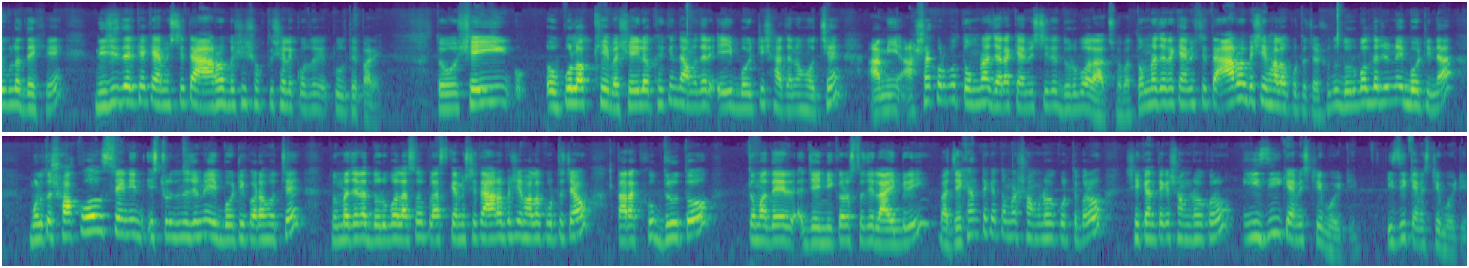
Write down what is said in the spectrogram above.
ভিডিওগুলো দেখে নিজেদেরকে কেমিস্ট্রিতে আরও বেশি শক্তিশালী করে তুলতে পারে। তো সেই উপলক্ষে বা সেই লক্ষ্যে কিন্তু আমাদের এই বইটি সাজানো হচ্ছে। আমি আশা করব তোমরা যারা কেমিস্ট্রিতে দুর্বল আছো বা তোমরা যারা কেমিস্ট্রিতে আরও বেশি ভালো করতে চাও, শুধু দুর্বলদের জন্য এই বইটি না, মূলত সকল শ্রেণির স্টুডেন্টদের জন্য এই বইটি করা হচ্ছে। তোমরা যারা দুর্বল আছো প্লাস কেমিস্ট্রিতে আরও বেশি ভালো করতে চাও, তারা খুব দ্রুত তোমাদের যে নিকটস্থ যে লাইব্রেরি বা যেখান থেকে তোমরা সংগ্রহ করতে পারো, সেখান থেকে সংগ্রহ করো ইজি কেমিস্ট্রি বইটি। ইজি কেমিস্ট্রি বইটি।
